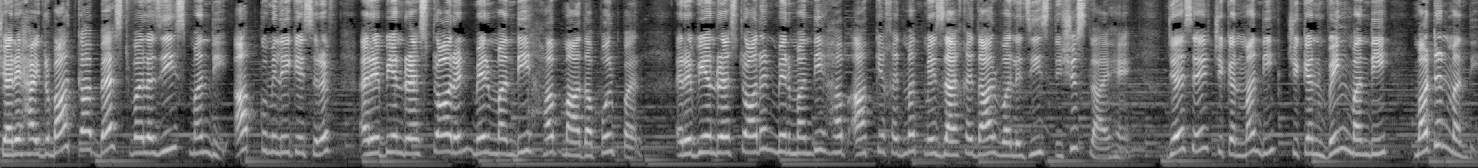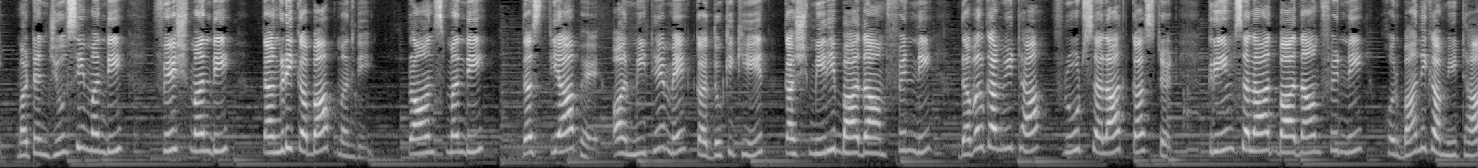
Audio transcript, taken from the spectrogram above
शहर हैदराबाद का बेस्ट व लजीज मंदी आपको मिलेगी सिर्फ़ अरेबियन रेस्टोरेंट मिर मंदी हब मादापुर पर। अरेबियन रेस्टोरेंट मिर मंदी हब आपकी खिदमत में जायकेदार व लजीज डिशेस लाए हैं। जैसे chicken mandi chicken wing mandi mutton mandi mutton juicy mandi fish mandi tangdi kebab मंदी प्रॉन्स मंदी दस्तियाब है और मीठे में कद्दू की खीर, कश्मीरी बादाम फिन्नी, डबल का मीठा, fruit salad, custard, cream salad, बादाम फिरनी कुर्बानी का मीठा,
